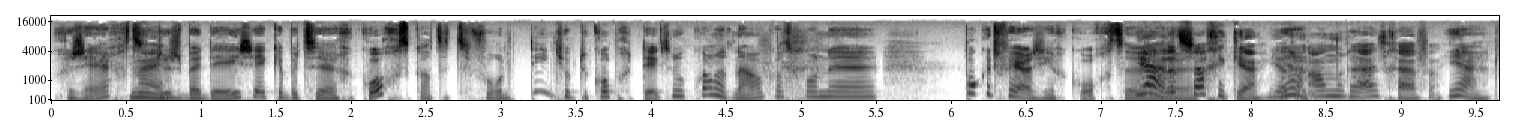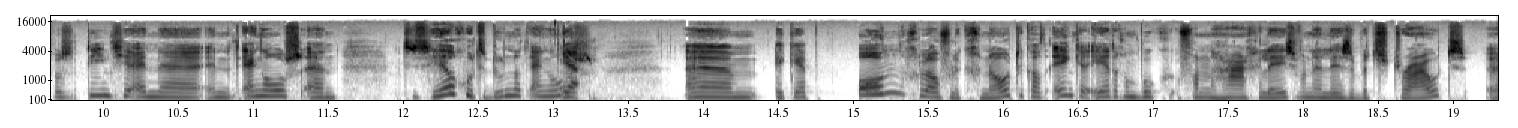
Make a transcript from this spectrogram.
gezegd. Nee. Dus bij deze, ik heb het eh, gekocht. Ik had het voor een tientje op de kop getikt. En hoe kwam het nou? Ik had gewoon eh pocketversie gekocht. ja, dat zag ik ja. Je had een andere uitgave. Ja, het was een tientje en, in het Engels. En het is heel goed te doen, dat Engels. Ehm, ik heb ongelooflijk genoten. Ik had één keer eerder een boek van haar gelezen van Elizabeth Strout. eh,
